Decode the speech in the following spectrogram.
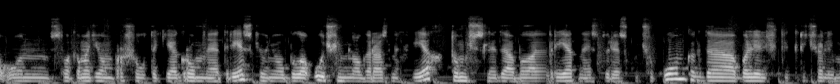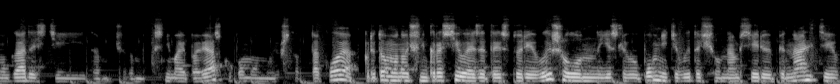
он с Локомотивом прошел такие огромные отрезки, у него было очень много разных вех, в том числе, да, была приятная история с Кучуком, когда болельщики кричали ему гадости и там, что там, снимай повязку, по-моему, или что-то такое. Притом он очень красиво из этой истории вышел, он, если вы помните, вытащил нам серию пенальти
